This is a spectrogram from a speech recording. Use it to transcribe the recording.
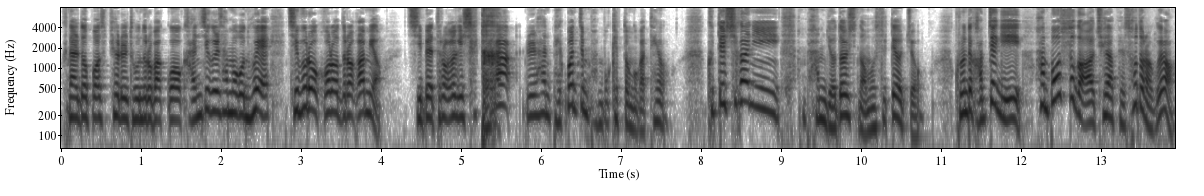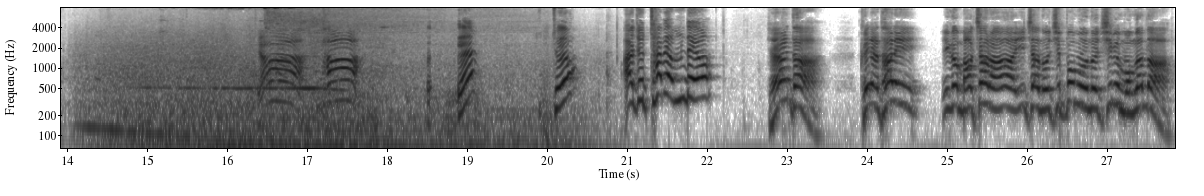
그날도 버스표를 돈으로 바꿔 간식을 사 먹은 후에 집으로 걸어 들어가며 집에 들어가기 싫다를 한 100번쯤 반복했던 것 같아요. 그때 시간이 밤 8시 넘었을 때였죠. 그런데 갑자기 한 버스가 제 앞에 서더라고요. 야! 타! 예? 저요? 아, 저 차비 없는데요? 괜찮다. 그냥 타니. 이거 막차라. 이차너집 보면 너 집에 못 간다.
